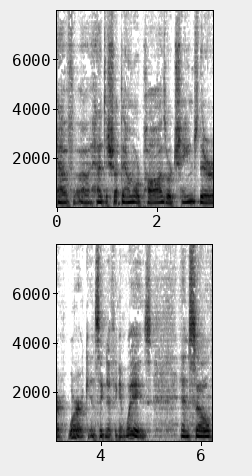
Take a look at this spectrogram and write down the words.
have uh, had to shut down or pause or change their work in significant ways. And so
